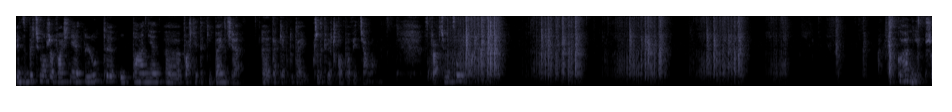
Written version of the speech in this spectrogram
więc być może właśnie luty u panien e, właśnie taki będzie, e, tak jak tutaj przed chwileczką powiedziałam. Sprawdźmy, co. Kochani, prze- e,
